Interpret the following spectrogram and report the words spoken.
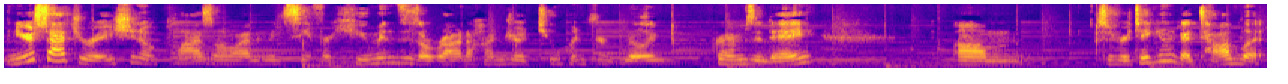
near saturation of plasma vitamin C for humans is around 100 200 milligrams a day. Um, so if you're taking like a tablet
